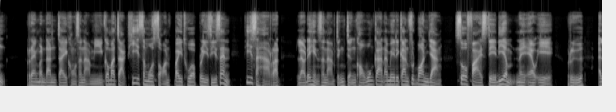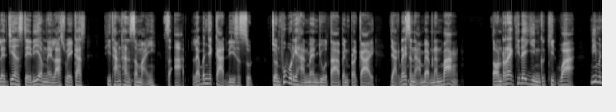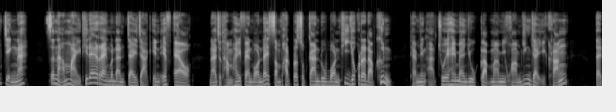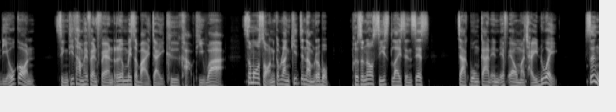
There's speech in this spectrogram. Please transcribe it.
แรงบันดาลใจของสนามนี้ก็มาจากที่สโมสรไปทัวร์ปรีซีซั่นที่สหรัฐ แล้วได้เห็นสนามเจ๋งๆ ของวงการอเมริกันฟุตบอลอย่างโซฟายสเตเดียมใน LA หรือ Allegiant Stadium ในลาสเวกัสที่ทั้งทันสมัย สะอาด และบรรยากาศดีสุดๆ จนผู้บริหารแมนยูตาเป็นประกาย อยากได้สนามแบบนั้นบ้าง ตอนแรกที่ได้ยินก็คิดว่า นี่มันเจ๋งนะ สนามใหม่ที่ได้แรงบันดาลใจจาก NFL น่าจะทำให้แฟนบอลได้สัมผัสประสบการณ์ดูบอลที่ยกระดับขึ้น แถมยังอาจช่วยให้แมนยูกลับมามีความยิ่งใหญ่อีกครั้ง แต่เดี๋ยวก่อน สิ่งที่ทำให้แฟนๆ เริ่มไม่สบายใจคือข่าวที่ว่า สโมสรกำลังคิดจะนำระบบ Personal Seat Licenses จากวงการ NFL มาใช้ด้วย ซึ่ง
